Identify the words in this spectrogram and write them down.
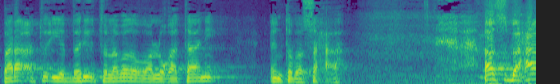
Bara'tu iyo bari'tu labada waa luqataani intuba sax ah. Asbaxa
